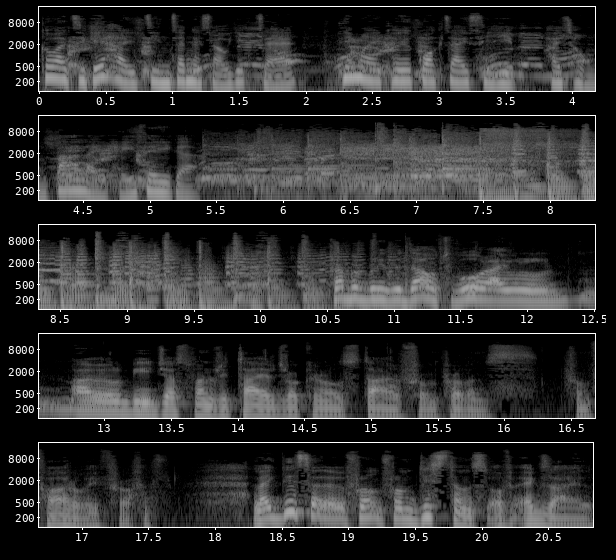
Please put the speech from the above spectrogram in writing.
佢话自己系战争嘅受益者，因为佢嘅国际事业系从巴黎起飞嘅。Probably without war, I will, I will be just one retired rock and roll star from Provence, from faraway Provence. Like this, uh, from, from distance of exile,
